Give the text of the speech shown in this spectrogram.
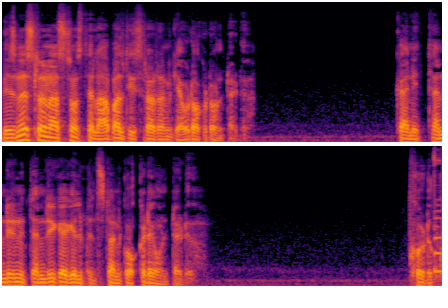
బిజినెస్లో నష్టం వస్తే లాభాలు తీసుకురావడానికి ఎవడో ఉంటాడు. కానీ తండ్రిని తండ్రిగా గెలిపించడానికి ఒక్కడే ఉంటాడు. కొడుకు.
